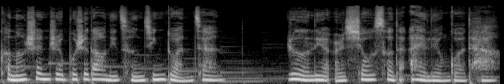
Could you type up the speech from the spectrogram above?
可能甚至不知道你曾经短暂、热烈而羞涩的爱恋过他。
